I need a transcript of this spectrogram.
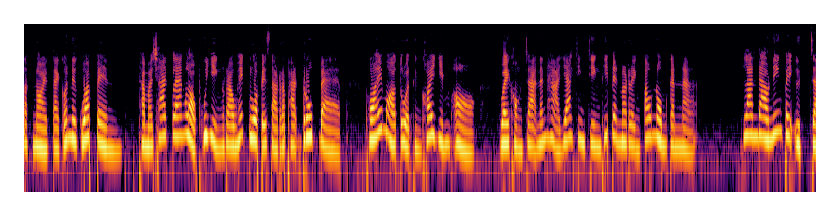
สักหน่อยแต่ก็นึกว่าเป็น ธรรมชาติแกล้งหลอกผู้หญิงเราให้กลัวไปสารพัดรูปแบบพพอให้หมอตรวจถึงค่อยยิ้มออก วัยของจ่านั้นหายากจริง ๆ ที่เป็นมะเร็งเต้านมกันนะ่ะลานดาวนิ่งไปอึดใจ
